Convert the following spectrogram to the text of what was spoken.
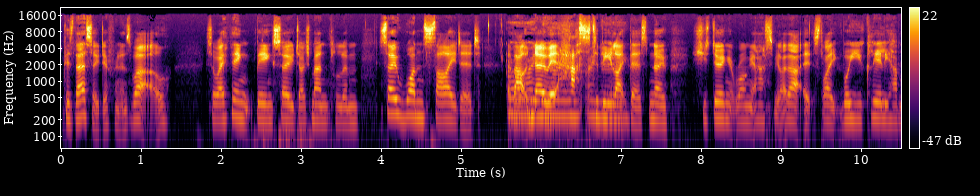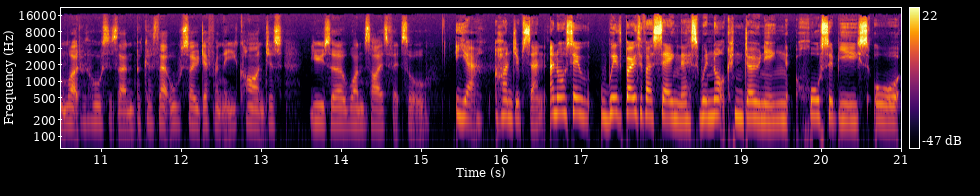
because they're so different as well. So I think being so judgmental and so one-sided about oh, no, know, it has to be like this. No, she's doing it wrong. It has to be like that. It's like, well, you clearly haven't worked with horses then because they're all so different that you can't just use a one size fits all. Yeah, 100%. And also, with both of us saying this, we're not condoning horse abuse or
